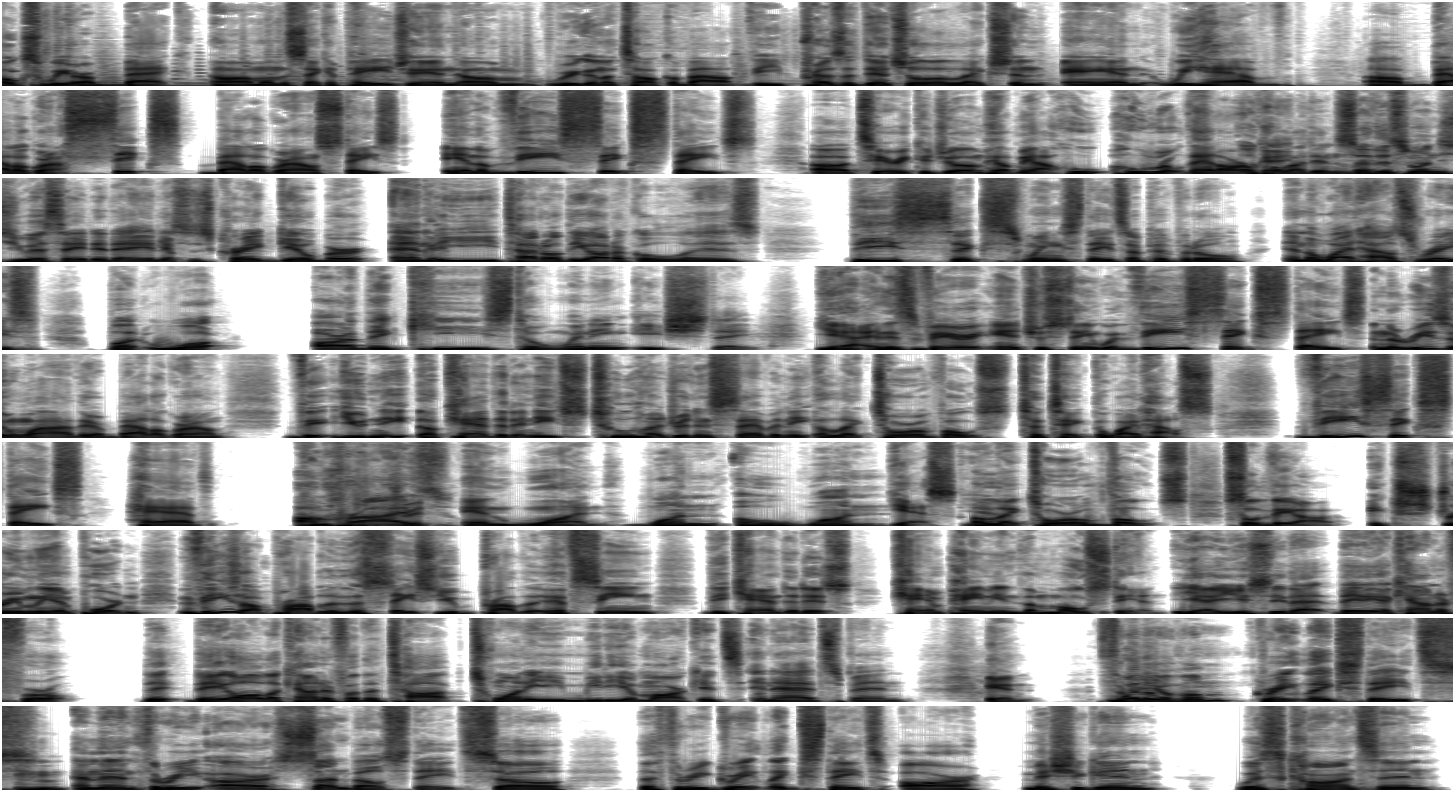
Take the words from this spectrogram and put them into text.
Folks, we are back um, on the second page, and um, we're going to talk about the presidential election. And we have uh, battleground six battleground states, and of these six states, uh, Terry, could you um, help me out? Who who wrote that article? Okay, I didn't. Know. So this one's USA Today, and Yep. this is Craig Gilbert, and Okay. the title of the article is "These six swing states are pivotal in the White House race, but what are the keys to winning each state?" Yeah, and it's very interesting with these six states, and the reason why they're battleground. The, you need a candidate needs 270 electoral votes to take the White House. These six states have Comprise- 101. One oh one. Yes, Yeah. electoral votes. So they are extremely important. These are probably the states you probably have seen the candidates campaigning the most in. Yeah, you see that they accounted for they, they all accounted for the top 20 media markets in ad spend. And Three a- of them, Great Lakes states, Mhm. and then three are Sunbelt states. So the three Great Lakes states are Michigan, Wisconsin.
